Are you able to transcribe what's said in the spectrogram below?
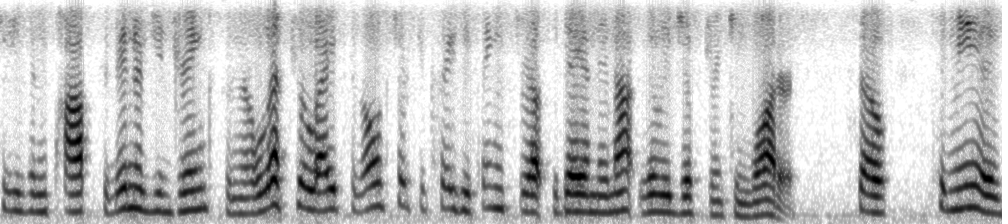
teas, and pops, and energy drinks, and electrolytes, and all sorts of crazy things throughout the day, and they're not really just drinking water. So, to me, is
